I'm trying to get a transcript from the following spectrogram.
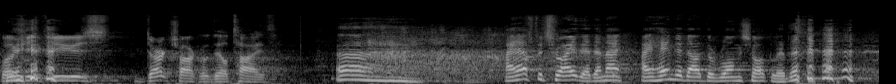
Well, if you, if you use dark chocolate, they'll tithe. I have to try that. And I, I handed out the wrong chocolate.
